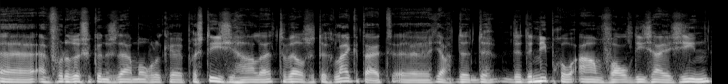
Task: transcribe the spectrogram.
Eh, en voor de Russen kunnen ze daar mogelijk eh, prestige halen. Terwijl ze tegelijkertijd eh, ja, de, de, de, de Dnipro-aanval die zij zien.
